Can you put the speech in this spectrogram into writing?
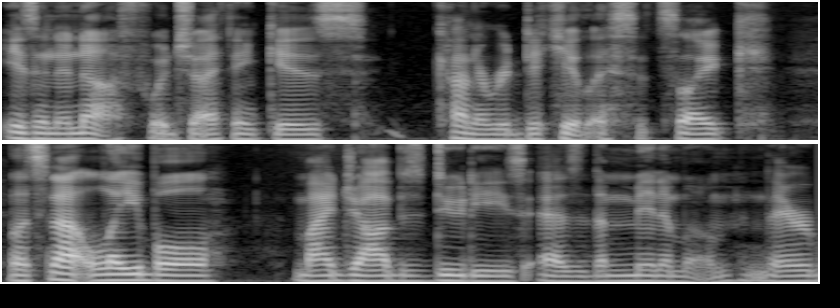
isn't enough, which I think is kind of ridiculous. It's like let's not label my job's duties as the minimum. They're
